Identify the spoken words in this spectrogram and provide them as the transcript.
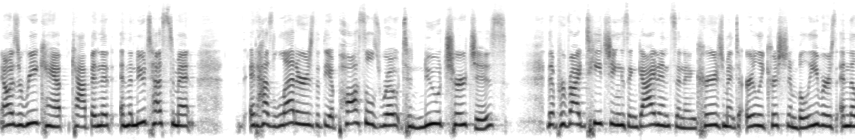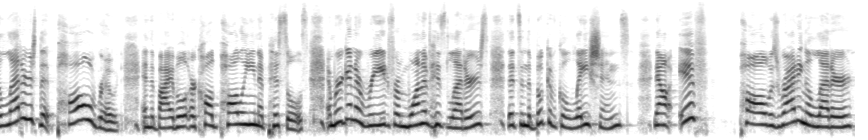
Now, as a recap, cap, in, the, in the New Testament, it has letters that the apostles wrote to new churches that provide teachings and guidance and encouragement to early Christian believers. And the letters that Paul wrote in the Bible are called Pauline epistles. And we're going to read from one of his letters that's in the book of Galatians. Now, if Paul was writing a letter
